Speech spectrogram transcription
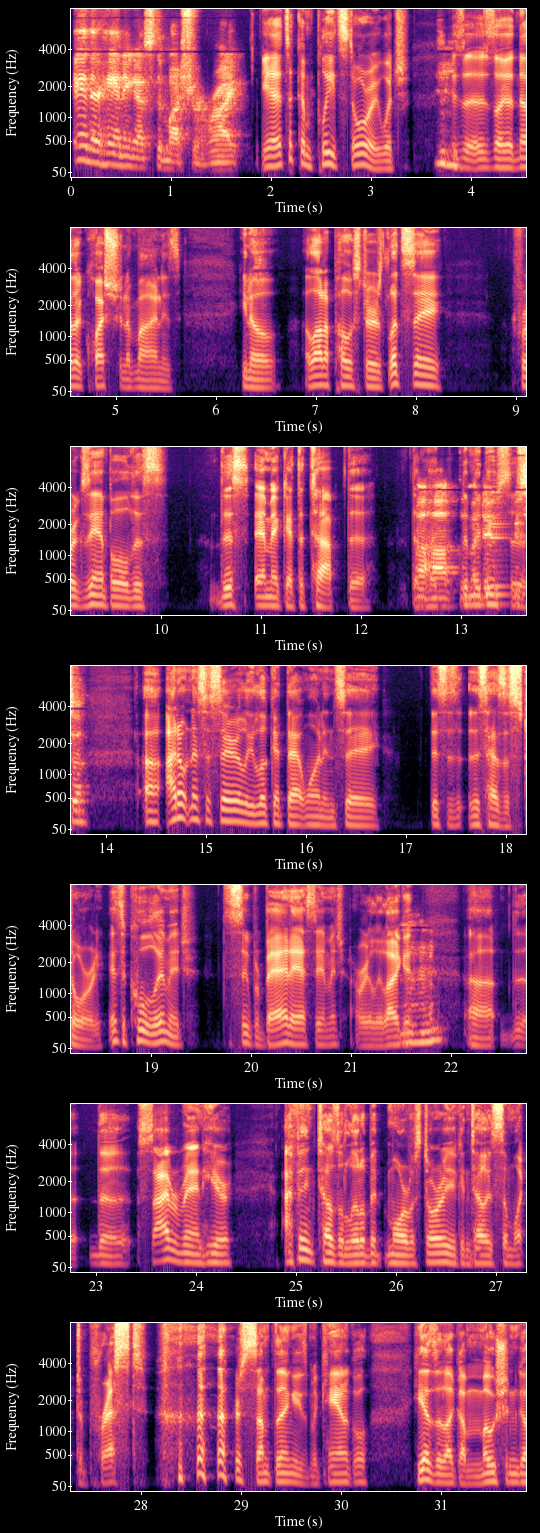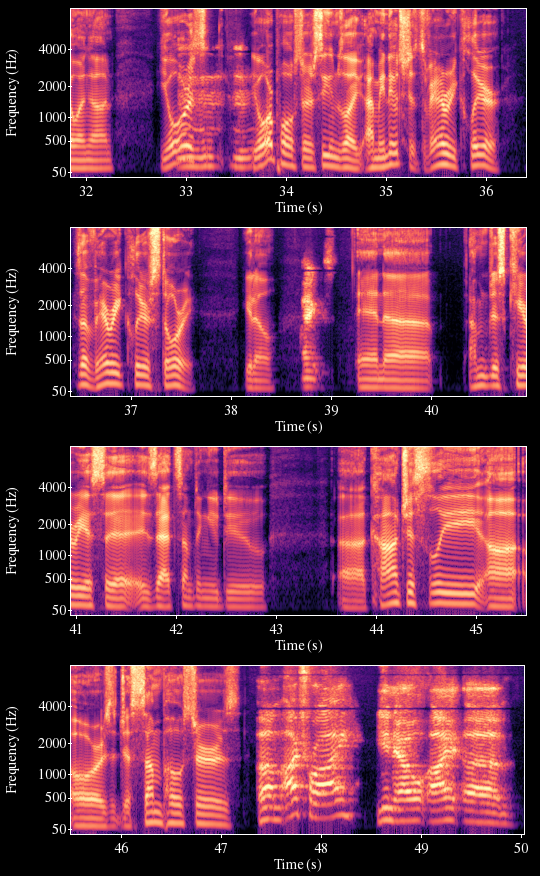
and they're handing us the mushroom, right? Yeah, it's a complete story, which is, is like another question of mine. Is you know a lot of posters. Let's say, for example, this this Emek at the top, the the, uh-huh. the Medusa. Uh, I don't necessarily look at that one and say this is this has a story. It's a cool image. It's a super badass image. I really like it. Mhm. Uh, the the Cyberman here, I think tells a little bit more of a story. You can tell he's somewhat depressed or something. He's mechanical. He has like a motion going on. Yours, Mhm. your poster seems like I mean it's just very clear. It's a very clear story, you know. Thanks. And uh, I'm just curious: uh, is that something you do uh, consciously, uh, or is it just some posters? Um, I try. You know, I um,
